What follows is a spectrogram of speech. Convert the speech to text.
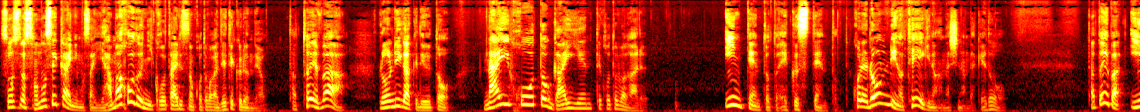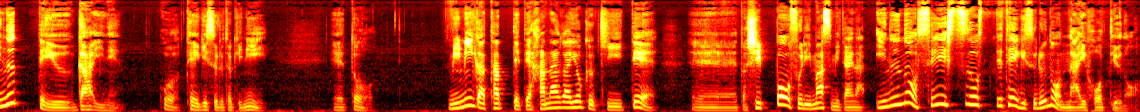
そうするとその世界にもさ、山ほど二項対立の言葉が出てくるんだよ。例えば、論理学で言うと、内包と外延って言葉がある。 intent と extent。これ論理の定義の話なんだけど、例えば、犬っていう概念を定義するときに、えっ、ー、と、耳が立ってて鼻がよく効いて、えっ、ー、と、尻尾を振りますみたいな犬の性質をで定義するのを内包っていうの。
